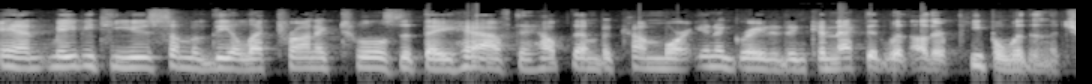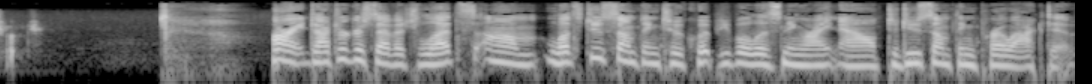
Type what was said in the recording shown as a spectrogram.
and maybe to use some of the electronic tools that they have to help them become more integrated and connected with other people within the church. All right, Dr. Grcevich, let's um, let's do something to equip people listening right now to do something proactive.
